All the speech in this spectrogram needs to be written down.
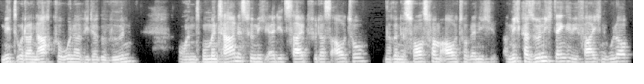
mit oder nach Corona wieder gewöhnen. Und momentan ist für mich eher die Zeit für das Auto, eine Renaissance vom Auto. Wenn ich an mich persönlich denke, wie fahre ich in Urlaub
